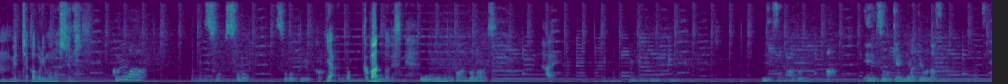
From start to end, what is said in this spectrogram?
うん、めっちゃかぶり物してますこれは、ソソロ？ソロというか。いやロックバンドですねおー、バンドなんですね。はいうんうんいいですね、後に。あ、映像系には手を出すな。なんですね。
